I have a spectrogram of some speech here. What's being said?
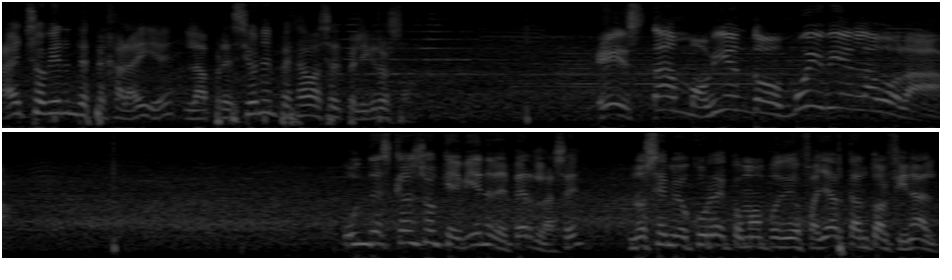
Ha hecho bien en despejar ahí, ¿eh? La presión empezaba a ser peligrosa. Están moviendo muy bien la bola. Un descanso que viene de perlas, ¿eh? No se me ocurre cómo han podido fallar tanto al final,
